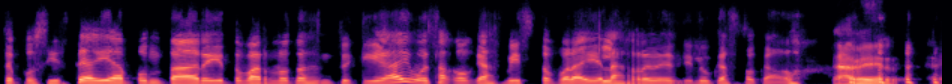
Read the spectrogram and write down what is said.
¿te pusiste ahí a apuntar y tomar notas en tu Ikigai o es algo que has visto por ahí en las redes y nunca has tocado? A ver, eh,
